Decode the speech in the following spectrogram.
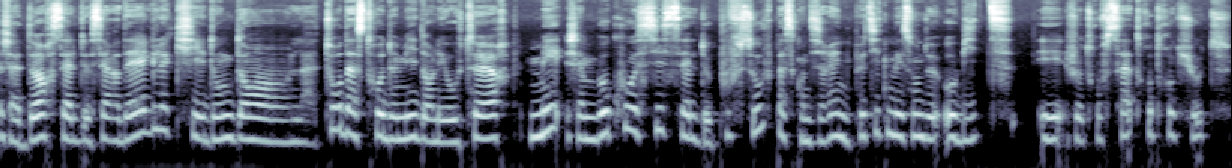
J'adore celle de Serdaigle, qui est donc dans la tour d'astronomie dans les hauteurs, mais j'aime beaucoup aussi celle de Poufsouffle parce qu'on dirait une petite maison de hobbit et je trouve ça trop trop cute.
